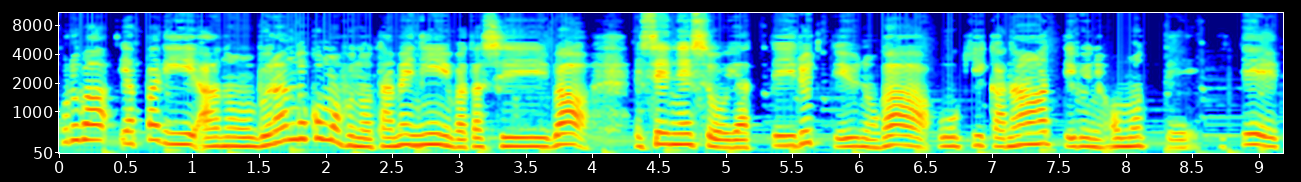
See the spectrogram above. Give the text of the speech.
これはやっぱりあのブランドコモフのために私は SNS をやっているっていうのが大きいかなっていうふうに思っていて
